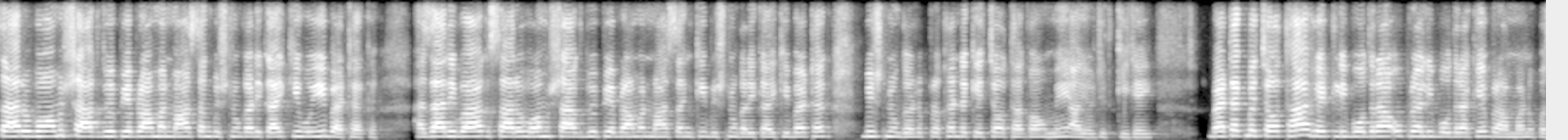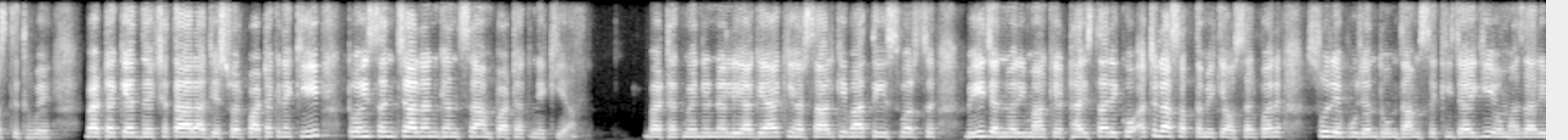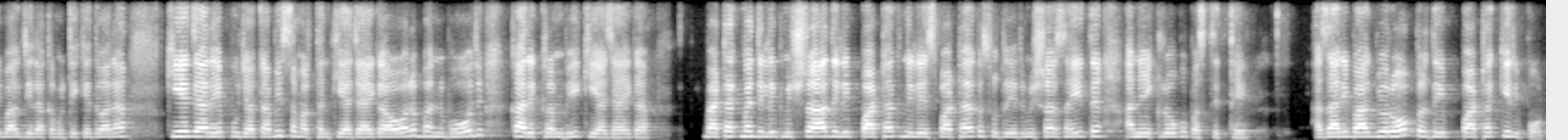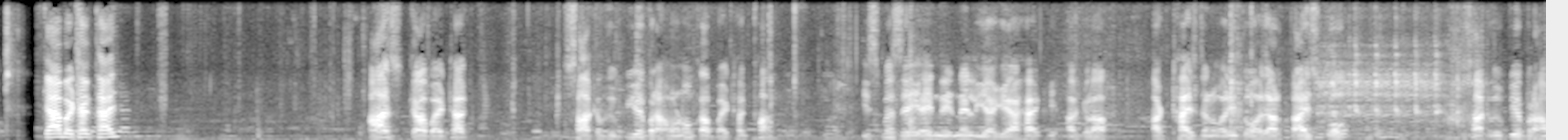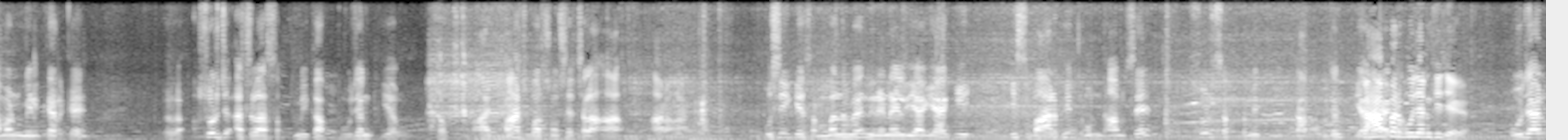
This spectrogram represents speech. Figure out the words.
सार्वभौम शाक द्वीपीय ब्राह्मण महासंघ विष्णुगढ़ इकाई की हुई बैठक। हजारीबाग सार्वभौम शाक द्वीपीय ब्राह्मण महासंघ की विष्णुगढ़ इकाई की बैठक विष्णुगढ़ प्रखंड के चौथा गाँव में आयोजित की गई। बैठक में चौथा हेटली बोदरा उपरली बोदरा के ब्राह्मण उपस्थित हुए। बैठक की अध्यक्षता राजेश्वर पाठक ने की तो वहीं संचालन घनश्याम पाठक ने किया। बैठक में निर्णय लिया गया कि हर साल की भांति इस वर्ष भी जनवरी माह की 28 तारीख को अचला सप्तमी के अवसर पर सूर्य पूजन धूमधाम से की जाएगी। एवं हजारीबाग जिला कमेटी के द्वारा किए जा रहे पूजा का भी समर्थन किया जाएगा और बनभोज कार्यक्रम भी किया जाएगा। बैठक में दिलीप मिश्रा दिलीप पाठक नीलेश पाठक सुधीर मिश्रा सहित अनेक लोग उपस्थित थे। हजारीबाग ब्यूरो प्रदीप पाठक की रिपोर्ट। क्या बैठक था आज का बैठक साकद्वीपीय ब्राह्मणों का बैठक था। इसमें से यही निर्णय लिया गया है कि अगला 28 जनवरी 2023 को साकद्वीपीय ब्राह्मण मिल करके सूर्य अचला सप्तमी का पूजन किया तो आज पाँच वर्षों से चला आ, आ रहा है। उसी के संबंध में निर्णय लिया गया कि इस बार भी धूमधाम से सूर्य सप्तमी का पूजन किया कहाँ पर पूजन कीजिएगा? पूजन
